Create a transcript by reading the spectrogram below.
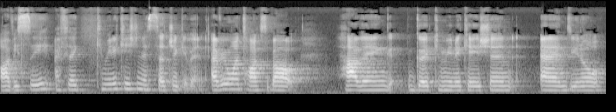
obviously, I feel like communication is such a given. Everyone talks about having good communication and, you know,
